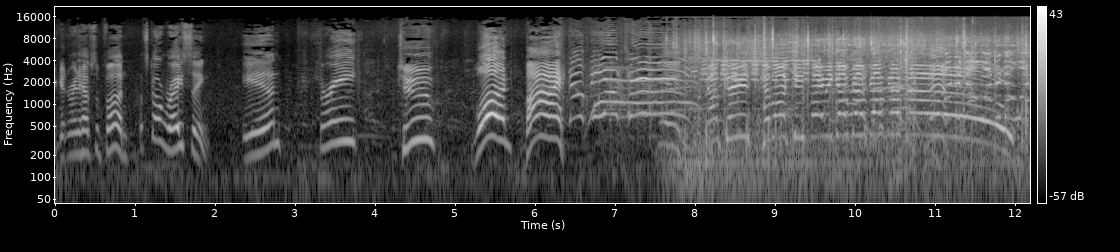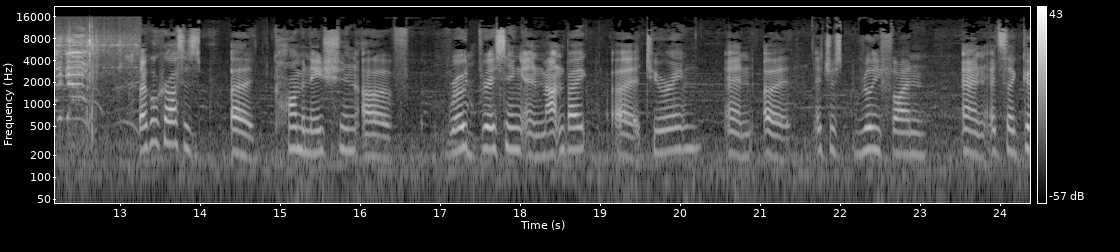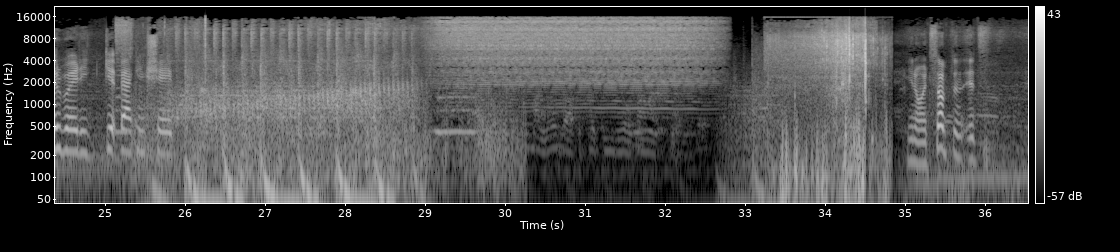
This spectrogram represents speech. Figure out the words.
You're getting ready to have some fun. Let's go racing. In three, two, one, bye. Go, kids! Come on, keep baby! Go, go, go, go, go! Cyclocross is a combination of road racing and mountain bike uh, touring, and uh, it's just really fun, and it's a good way to get back in shape. You know, it's something. It's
